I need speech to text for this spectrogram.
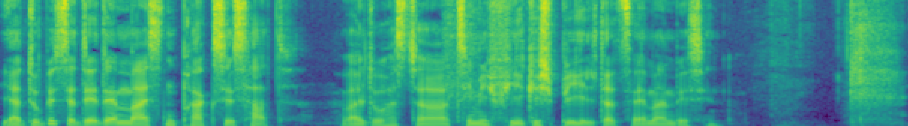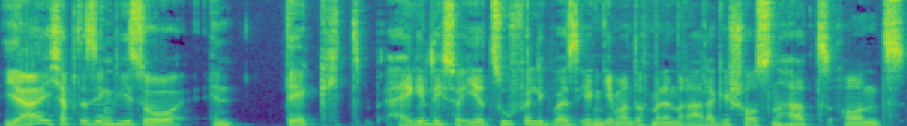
Ja, du bist ja der, der am meisten Praxis hat, weil du hast ja ziemlich viel gespielt. Erzähl mal ein bisschen. Ja, ich habe das irgendwie so entdeckt, eigentlich so eher zufällig, weil es irgendjemand auf meinen Radar geschossen hat. Und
